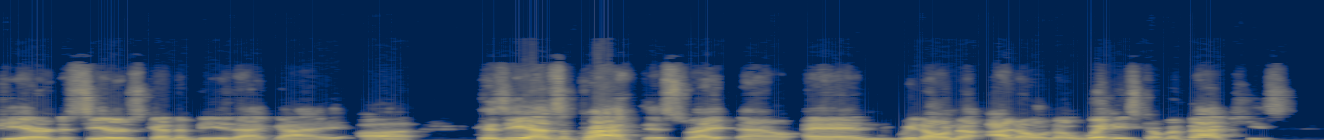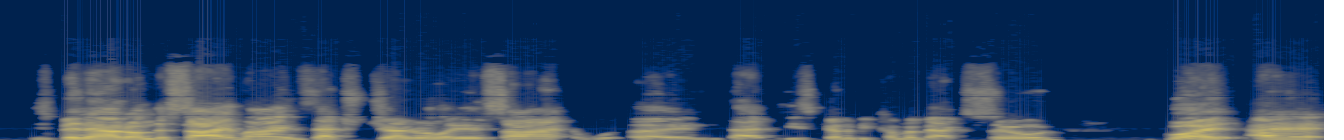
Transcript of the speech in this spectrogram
Pierre Desir is going to be that guy? Because uh, he has a practice right now, and we don't know. I don't know when he's coming back. He's he's been out on the sidelines. That's generally a sign uh, that he's going to be coming back soon. but I,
